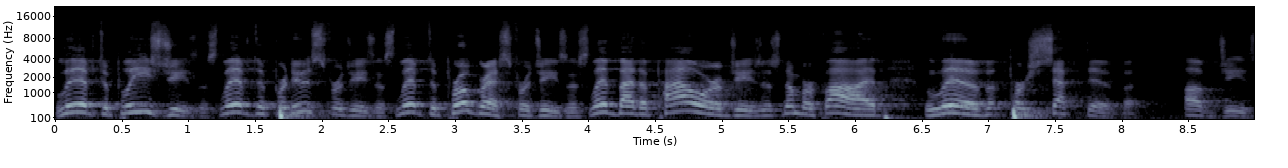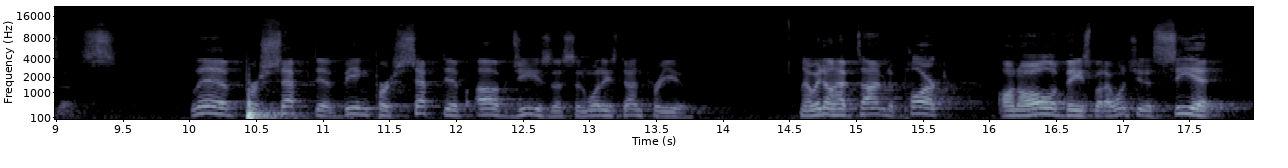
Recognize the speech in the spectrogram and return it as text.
Live to please Jesus. Live to produce for Jesus. Live to progress for Jesus. Live by the power of Jesus. Number five, live perceptive of Jesus. Live perceptive, being perceptive of Jesus and what He's done for you. Now, we don't have time to park on all of these, but I want you to see it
